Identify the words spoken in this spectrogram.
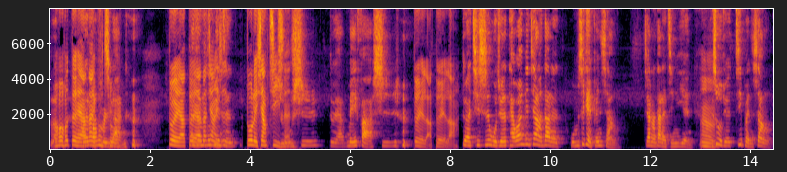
哦，对啊，那也不错。对啊，对啊，那这样也是多了一项技能。厨师，对啊，美法师。对啦，对啦，对啊。其实我觉得台湾跟加拿大的，我们是可以分享加拿大的经验。嗯，可是我觉得基本上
